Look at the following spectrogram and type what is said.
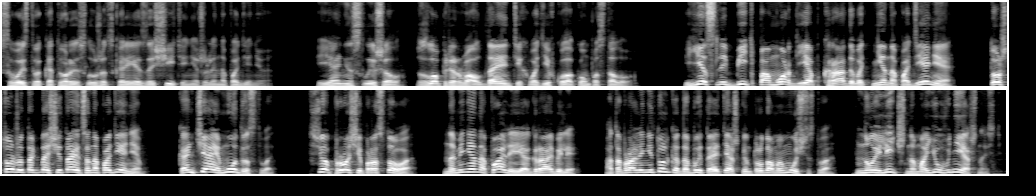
Свойства, которые служат скорее защите, нежели нападению. Я не слышал. Зло прервал Дайнти, хватив кулаком по столу. Если бить по морде и обкрадывать не нападение, то что же тогда считается нападением? Кончаем мудрствовать. Все проще простого. На меня напали и ограбили. Отобрали не только добытое тяжким трудом имущество, но и лично мою внешность.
